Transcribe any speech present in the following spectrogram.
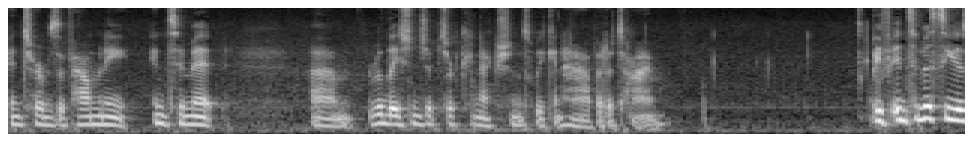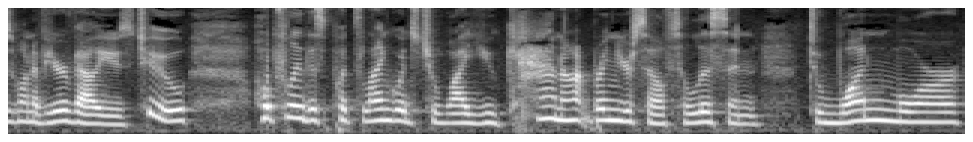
in terms of how many intimate um, relationships or connections we can have at a time. If intimacy is one of your values too, hopefully this puts language to why you cannot bring yourself to listen to one more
